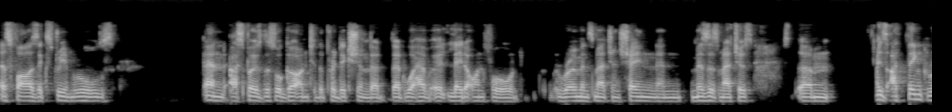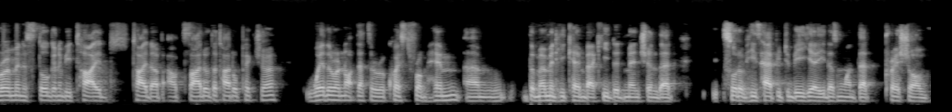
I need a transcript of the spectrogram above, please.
as far as Extreme Rules, and I suppose this will go on to the prediction that that we'll have uh, later on for Roman's match and Shane and Miz's matches. Um, is I think Roman is still going to be tied tied up outside of the title picture. Whether or not that's a request from him, um, the moment he came back, he did mention that sort of he's happy to be here. He doesn't want that pressure of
